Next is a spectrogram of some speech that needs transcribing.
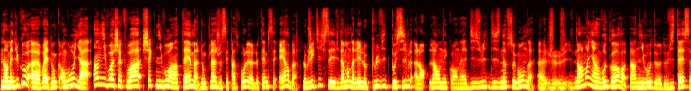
Non mais du coup, euh, ouais, donc en gros il y a un niveau à chaque fois, chaque niveau a un thème, donc là je sais pas trop, le, thème c'est herbe. L'objectif c'est évidemment d'aller le plus vite possible, alors là on est quoi, on est à 18-19 secondes. Euh, normalement il y a un record par niveau de, vitesse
